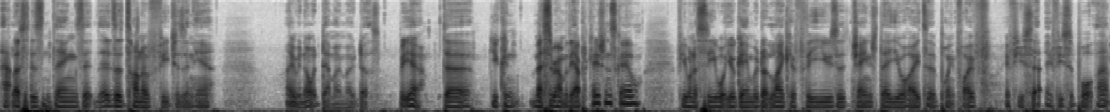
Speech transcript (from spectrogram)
atlases and things. It, there's a ton of features in here. I don't even know what demo mode does. But yeah, the, you can mess around with the application scale if you want to see what your game would look like if the user changed their UI to 0.5 if you set if you support that.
